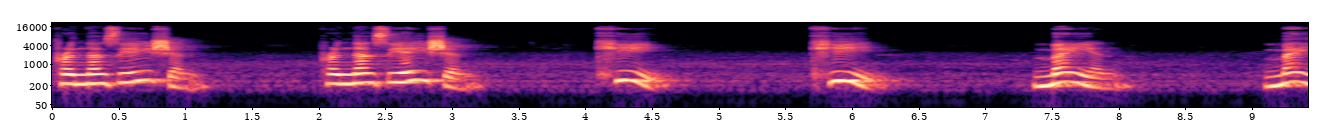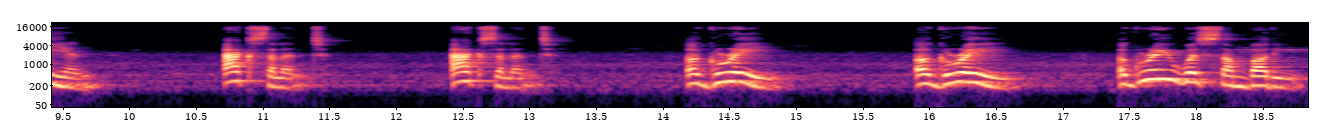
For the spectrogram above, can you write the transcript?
Pronunciation. Pronunciation. Key. Key. Million million excellent. Excellent. Agree. Agree. Agree with somebody.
